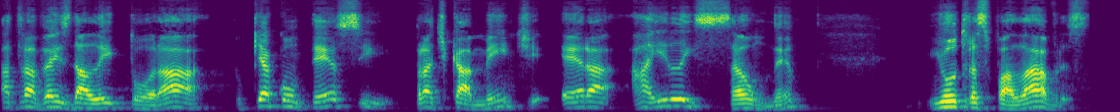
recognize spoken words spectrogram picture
através da lei Torá, o que acontece praticamente era a eleição, né? Em outras palavras,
